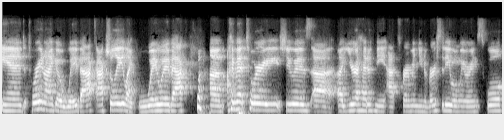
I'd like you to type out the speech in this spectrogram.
And Tori and I go way back, actually, like way, way back. um, I met Tori. She was uh, a year ahead of me at Furman University when we were in school.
